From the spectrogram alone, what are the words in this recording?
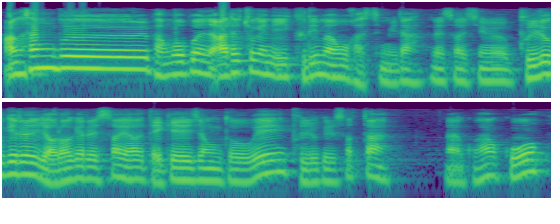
앙상블 방법은 아래쪽에 는 이 그림하고 같습니다. 그래서 지금 분류기를 여러 개를 써요. 4개 정도의 분류기를 썼다라고 하고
